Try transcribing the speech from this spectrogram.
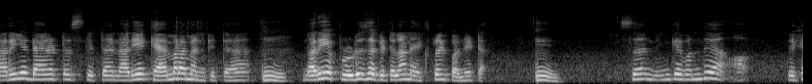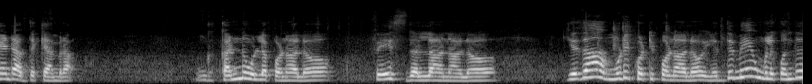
நிறைய டைரக்டர்ஸ் கிட்ட நிறைய கேமராமேன் கிட்ட நிறைய ப்ரொடியூசர் கிட்டலாம் நான் எக்ஸ்பிளைன் பண்ணிட்டேன். ம். சார் நீங்கள் வந்து பிஹைண்ட் ஆஃப் த கேமரா உங்கள் கண்ணு உள்ளே போனாலோ ஃபேஸ் டல்லானாலோ எதா முடி கொட்டி போனாலோ எதுவுமே உங்களுக்கு வந்து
